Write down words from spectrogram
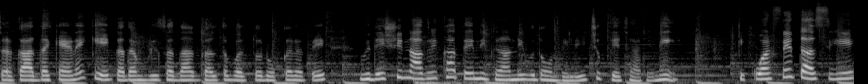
ਸਰਕਾਰ ਦਾ ਕਹਿਣਾ ਹੈ ਕਿ ਇਹ ਕਦਮ ਵੀਜ਼ਾ ਦਾ ਗਲਤ ਵਰਤੋਂ ਰੋਕਣ ਅਤੇ ਵਿਦੇਸ਼ੀ ਨਾਗਰਿਕਾਂ ਤੇ ਨਿਗਰਾਨੀ ਵਧਾਉਣ ਦੇ ਲਈ ਚੁੱਕੇ ਜਾ ਰਹੇ ਨੇ। ਇੱਕ ਵਾਰ ਫਿਰ ਦੱਸੀਏ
